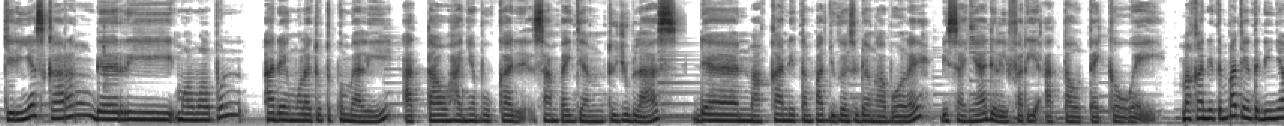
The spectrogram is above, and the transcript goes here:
Jadinya sekarang dari mall-mall pun ada yang mulai tutup kembali atau hanya buka sampai jam 17 dan makan di tempat juga sudah nggak boleh, bisanya delivery atau take away. Makan di tempat yang tadinya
